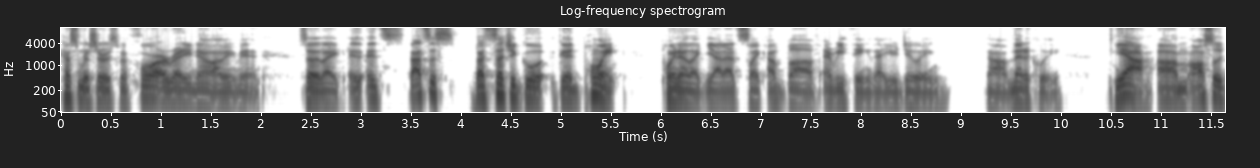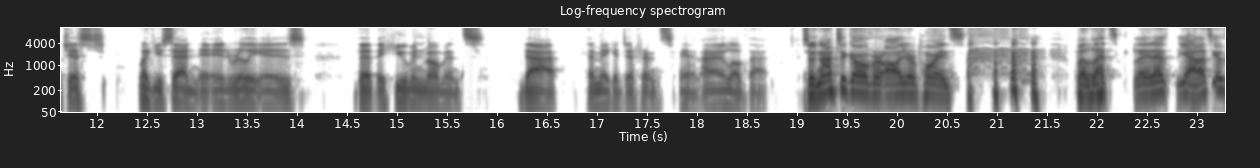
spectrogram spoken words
customer service before already know. I mean, man, so like it, it's that's a that's such a good good point point out like yeah that's like above everything that you're doing uh, medically. Yeah um also just like you said it, it, really is the the human moments that that make a difference and i love that. So not to go over all your points but let's let's yeah let's get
